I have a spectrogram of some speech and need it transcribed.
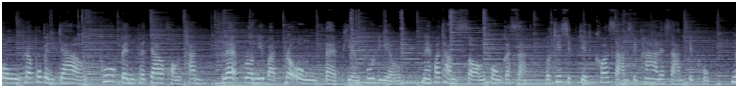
องค์พระผู้เป็นเจ้า ผู้เป็นพระเจ้าของท่าน และปรนนิบัติพระองค์แต่เพียงผู้เดียว ในพระธรรมสองพงศ์กษัตริย์ บทที่ 17 ข้อ 35 และ 36 ณ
